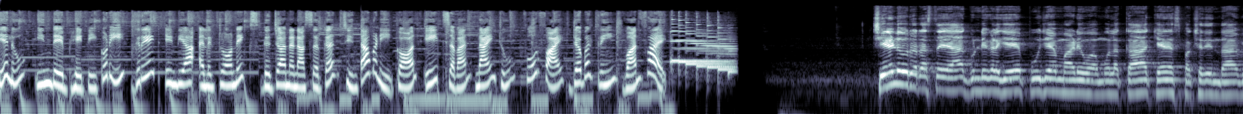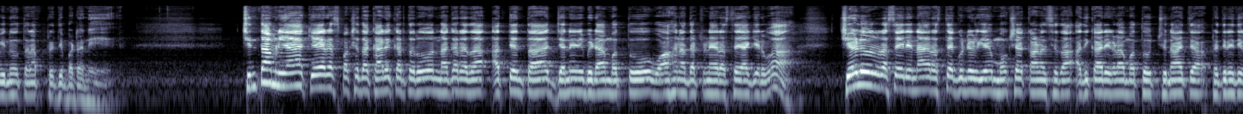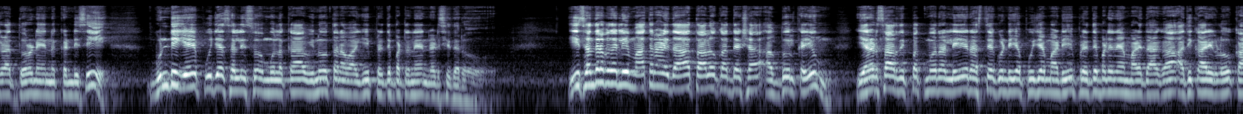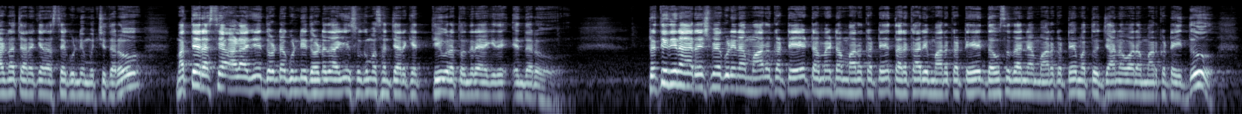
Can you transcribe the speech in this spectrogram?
ಪಡೆಯಲು ಇಂದೇ ಭೇಟಿ ಕೊಡಿ great India electronics Gajanana circle, Chintamani. Call eight seven nine two four five double three one five. Chelur ರಸ್ತೆಯ ಗುಂಡಿಗಳಿಗೆ ಪೂಜೆ ಮಾಡುವ ಮೂಲಕ ಕೆಆರ್ಎಸ್ ಪಕ್ಷದಿಂದ ವಿನೂತನ ಪ್ರತಿಭಟನೆ. ಚಿಂತಾಮಣಿಯ ಕೆಆರ್ಎಸ್ ಪಕ್ಷದ ಕಾರ್ಯಕರ್ತರು ನಗರದ ಅತ್ಯಂತ ಜನನಿಬಿಡ ಮತ್ತು ವಾಹನ ದಟ್ಟಣೆ ರಸ್ತೆಯಾಗಿರುವ ಚೇಳೂರು ರಸ್ತೆಯಲ್ಲಿನ ರಸ್ತೆ ಗುಂಡಿಗಳಿಗೆ ಮೋಕ್ಷ ಕಾಣಿಸಿದ ಅಧಿಕಾರಿಗಳ ಮತ್ತು ಚುನಾಯಿತ ಪ್ರತಿನಿಧಿಗಳ ಧೋರಣೆಯನ್ನು ಖಂಡಿಸಿ ಗುಂಡಿಗೆ ಪೂಜೆ ಸಲ್ಲಿಸುವ ಮೂಲಕ ವಿನೂತನವಾಗಿ ಪ್ರತಿಭಟನೆ ನಡೆಸಿದರು. ಈ ಸಂದರ್ಭದಲ್ಲಿ ಮಾತನಾಡಿದ ತಾಲೂಕಾಧ್ಯಕ್ಷ ಅಬ್ದುಲ್ ಕಯೂಮ್ ಎರಡು ಸಾವಿರದ ಇಪ್ಪತ್ತ್ಮೂರರಲ್ಲಿ ರಸ್ತೆ ಗುಂಡಿಗೆ ಪೂಜೆ ಮಾಡಿ ಪ್ರತಿಭಟನೆ ಮಾಡಿದಾಗ ಅಧಿಕಾರಿಗಳು ಕಾರಣಾಚಾರಕ್ಕೆ ರಸ್ತೆ ಗುಂಡಿ ಮುಚ್ಚಿದರು ಮತ್ತೆ ರಸ್ತೆ ಹಾಳಾಗಿ ದೊಡ್ಡ ಗುಂಡಿ ದೊಡ್ಡದಾಗಿ ಸುಗಮ ಸಂಚಾರಕ್ಕೆ ತೀವ್ರ ತೊಂದರೆಯಾಗಿದೆ ಎಂದರು. ಪ್ರತಿದಿನ ರೇಷ್ಮೆ ಗೂಡಿನ ಮಾರುಕಟ್ಟೆ, ಟೊಮೆಟೊ ಮಾರುಕಟ್ಟೆ, ತರಕಾರಿ ಮಾರುಕಟ್ಟೆ ದವಸ ಧಾನ್ಯ ಮಾರುಕಟ್ಟೆ ಮತ್ತು ಜಾನುವಾರು ಮಾರುಕಟ್ಟೆ ಇದ್ದು,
